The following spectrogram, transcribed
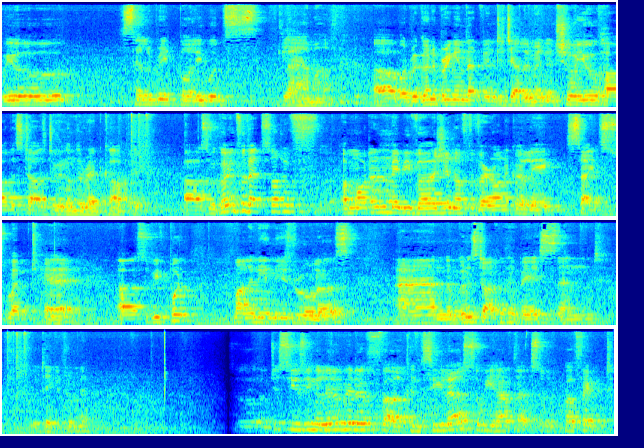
We'll celebrate Bollywood's glamour, uh, but we're going to bring in that vintage element and show you how the stars do it on the red carpet. Uh, so we're going for that sort of a modern maybe version of the Veronica Lake side swept hair. Uh, so we put Malini in these rollers and I'm going to start with her base and we'll take it from there. So I'm just using a little bit of uh, concealer so we have that sort of perfect,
